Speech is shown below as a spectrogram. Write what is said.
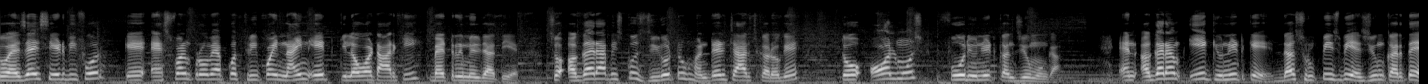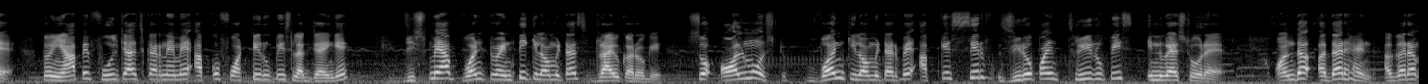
so as I said before के S1 Pro में आपको 3.98 किलोवाट आर की बैटरी मिल जाती है। सो so, अगर आप इसको 0 टू 100 चार्ज करोगे तो ऑलमोस्ट फोर यूनिट कंज्यूम होगा। एंड अगर हम एक यूनिट के दस रुपीज़ भी एज्यूम करते हैं तो यहाँ पे फुल चार्ज करने में आपको फोर्टी रुपीज़ लग जाएँगे जिसमें आप 120 किलोमीटर्स ड्राइव करोगे। सो ऑलमोस्ट वन किलोमीटर पे आपके सिर्फ़ 0.3 रुपीज़ इन्वेस्ट हो रहे हैं। ऑन द अदर हैंड अगर हम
